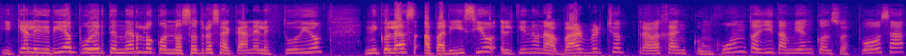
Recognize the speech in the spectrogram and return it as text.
y qué alegría poder tenerlo con nosotros acá en el estudio. Nicolás Aparicio, él tiene una barber shop, trabaja en conjunto allí también con su esposa.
